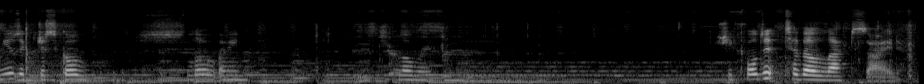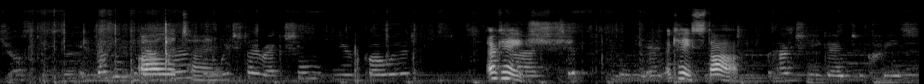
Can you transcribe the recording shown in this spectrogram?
music just go slow? I mean, lower. She folded it to the left side. It doesn't All the time. In which direction you fold Okay, that in the end, Okay, stop. we're actually going to crease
